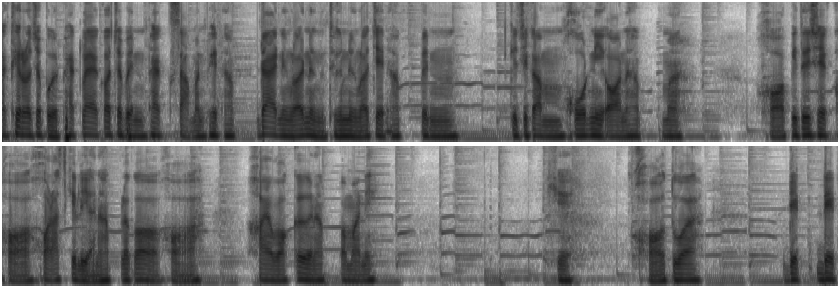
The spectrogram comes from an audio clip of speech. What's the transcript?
พ็คที่เราจะเปิดแพ็คแรกก็จะเป็นแพ็ค3,000เพชรครับ ได้ 101 ถึง 107 ครับ เป็นกิจกรรมโค้ดนีออนนะครับ มา ขอปีเตอร์เช็ค ขอคอรัสเกเลียนะครับ แล้วก็ขอคายวอลเกอร์นะครับ ประมาณนี้ โอเค ขอตัวเด็ดเด็ด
